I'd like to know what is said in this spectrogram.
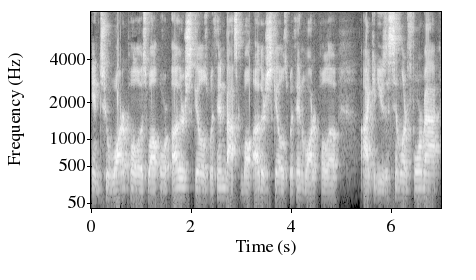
into water polo as well, or other skills within basketball, other skills within water polo. I could use a similar format,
